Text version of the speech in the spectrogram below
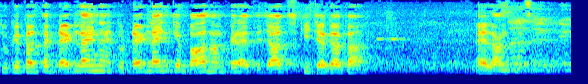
کیونکہ کل تک ڈیڈ لائن ہے، تو ڈیڈ لائن کے بعد ہم پھر احتجاج کی جگہ کا اعلان کر سکتے ہیں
